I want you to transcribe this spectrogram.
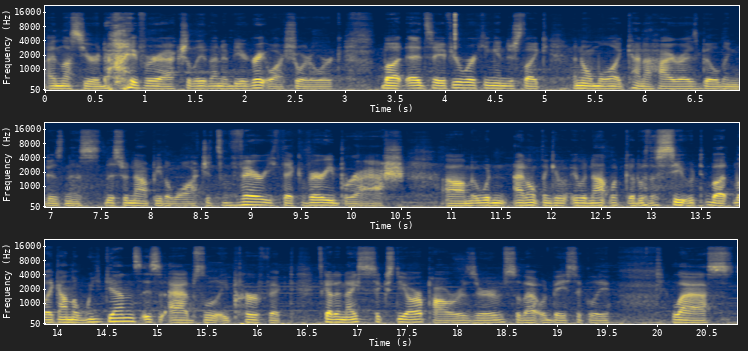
Unless you're a diver, actually, then it'd be a great watch to wear to work. But I'd say if you're working in just like a normal, like kind of high rise building business, this would not be the watch. It's very thick, very brash. Um, it wouldn't, I don't think it, it would not look good with a suit, but like on the weekends, it's absolutely perfect. It's got a nice 60 hour power reserve, so that would basically lasts.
